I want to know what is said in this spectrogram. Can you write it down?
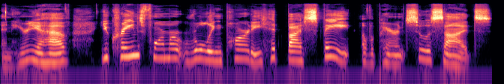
And here you have Ukraine's former ruling party hit by spate of apparent suicides.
